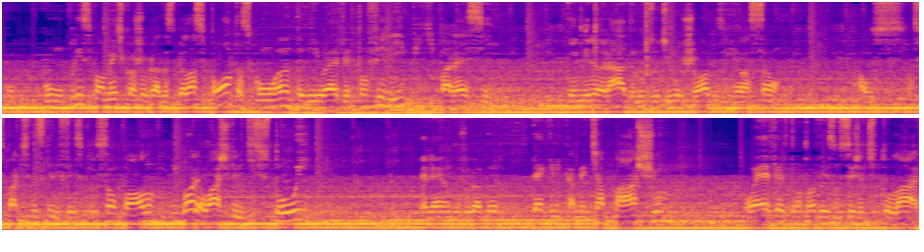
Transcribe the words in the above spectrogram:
com, com, principalmente com as jogadas pelas pontas, com o Anthony e o Everton Felipe, que parece ter melhorado nos últimos jogos em relação aos, às partidas que ele fez pelo São Paulo. Embora eu acho que ele destoe, ele é um jogador tecnicamente abaixo. O Everton talvez não seja titular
